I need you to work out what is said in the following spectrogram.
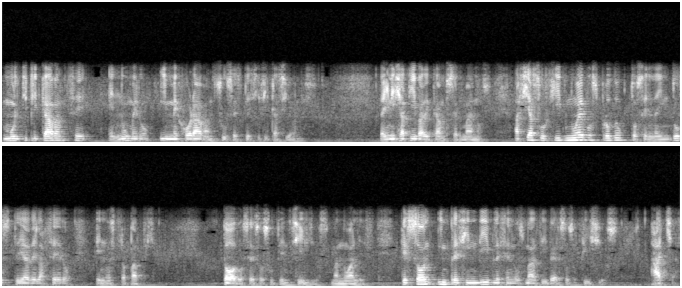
multiplicábanse en número y mejoraban sus especificaciones. La iniciativa de Campos Hermanos hacía surgir nuevos productos en la industria del acero en nuestra patria. Todos esos utensilios manuales que son imprescindibles en los más diversos oficios, hachas,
